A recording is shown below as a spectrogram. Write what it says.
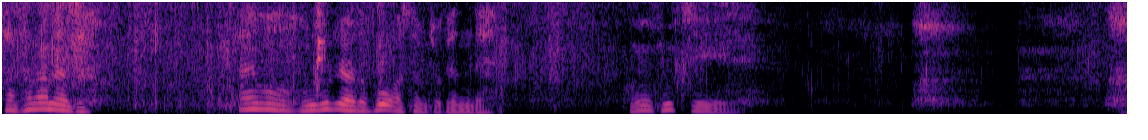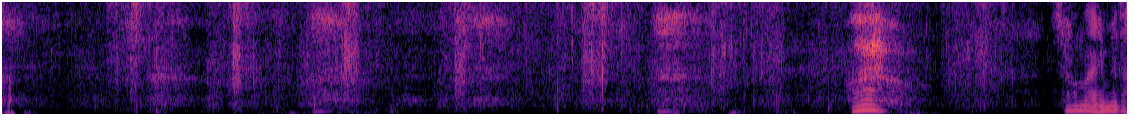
하산하면서 아이고 얼굴이라도 보고 갔으면 좋겠는데. 보여줄지 아휴 장난 아닙니다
